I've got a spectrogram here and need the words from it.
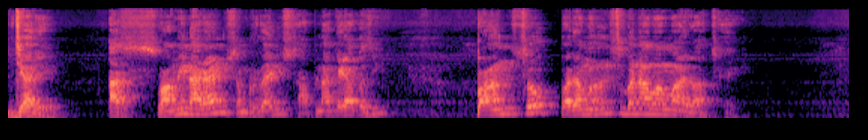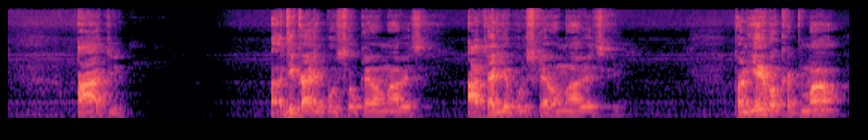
જ્યારે આ સ્વામિનારાયણ સંપ્રદાયની સ્થાપના કર્યા પછી પાંચસો પરમહંસ બનાવવામાં આવ્યા છે. આજ અધિકારી પુરુષો કહેવામાં આવે છે, આચાર્ય પુરુષ કહેવામાં આવે છે. પણ એ વખતમાં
